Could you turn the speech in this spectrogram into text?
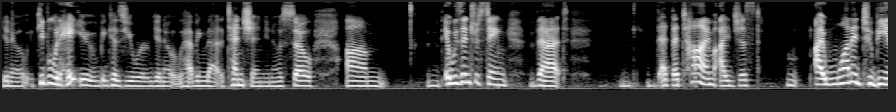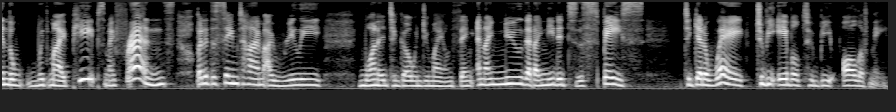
You know, people would hate you because you were, you know, having that attention. You know, so um, it was interesting that at the time I just I wanted to be in the with my peeps, my friends, but at the same time I really wanted to go and do my own thing and I knew that I needed the space to get away to be able to be all of me.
